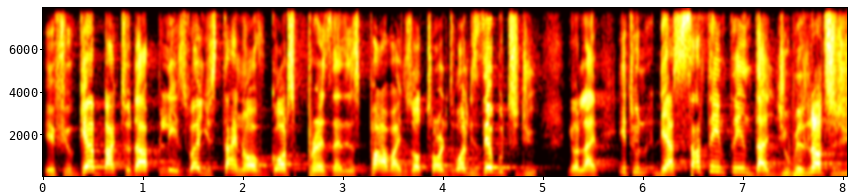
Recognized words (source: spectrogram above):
if you get back to that place where you stand off God's presence, His power, His authority, what He's able to do in your life, it will, there are certain things that you will not do.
